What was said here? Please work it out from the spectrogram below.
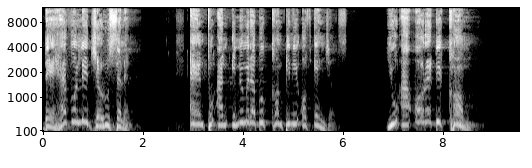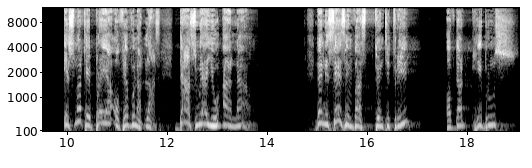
The heavenly Jerusalem. And to an innumerable company of angels. You are already come. It's not a prayer of heaven at last. That's where you are now. Then it says in verse 23 of that Hebrews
